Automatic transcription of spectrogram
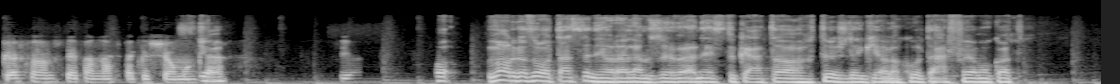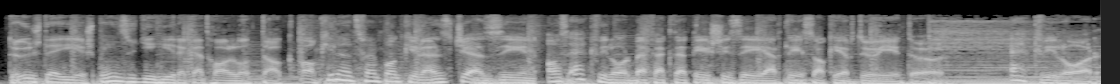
Köszönöm szépen nektek is jó munkát! Varga Zoltán szenior elemzővel néztük át a tőzsdén kialakult árfolyamokat. Tőzsdei és pénzügyi híreket hallottak a 90.9 jazz az Equilor befektetési ZRT szakértőjétől. Equilor,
